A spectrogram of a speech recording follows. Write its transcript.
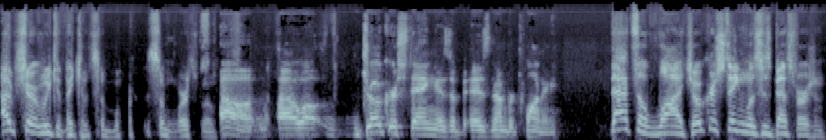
I'm sure we could think of some more, some worse moments. oh, uh, well, Joker Sting is a, is number 20. That's a lie. Joker Sting was his best version.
